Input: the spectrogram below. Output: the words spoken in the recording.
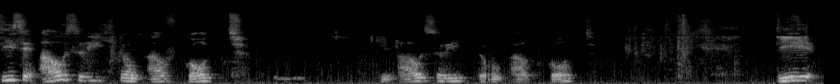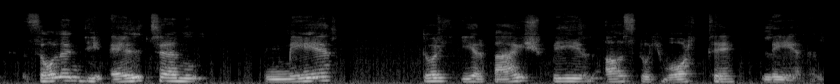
diese Ausrichtung auf Gott, die Ausrichtung auf Gott, die sollen die Eltern mehr durch ihr Beispiel als durch Worte lehren.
